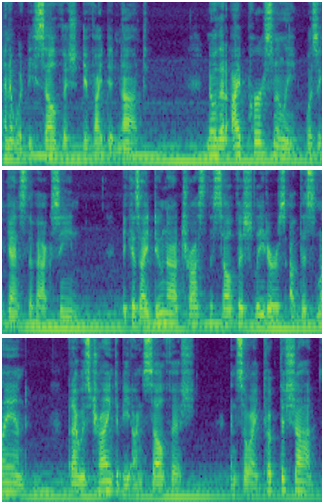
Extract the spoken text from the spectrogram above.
and it would be selfish if I did not. Know that I personally was against the vaccine, because I do not trust the selfish leaders of this land, but I was trying to be unselfish, and so I took the shot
